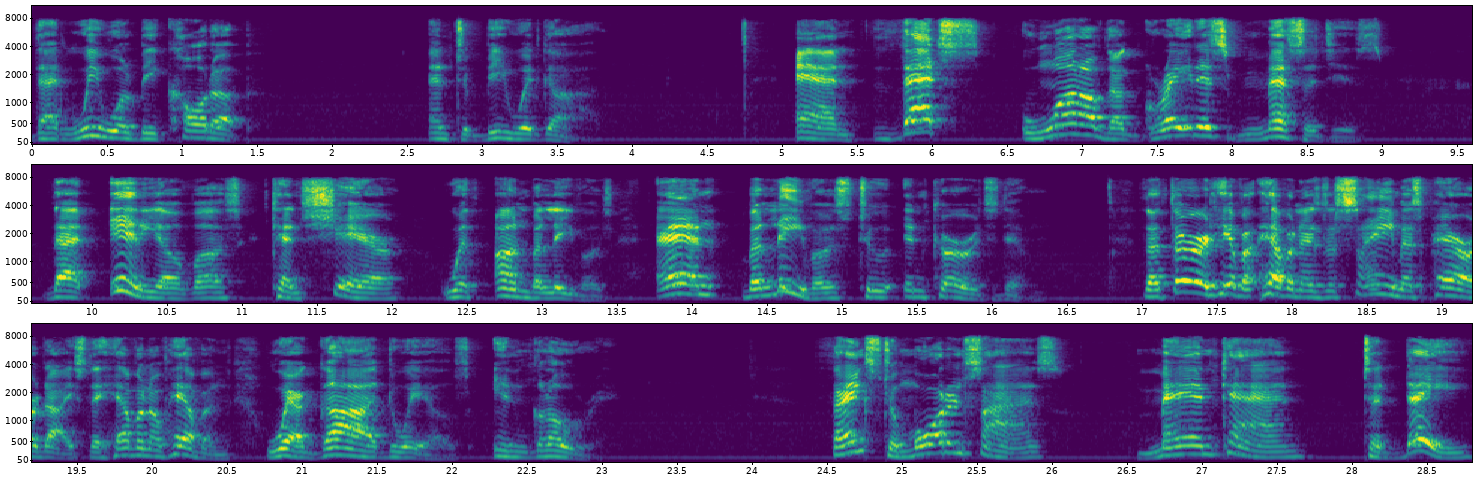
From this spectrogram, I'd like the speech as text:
that we will be caught up and to be with God. And that's one of the greatest messages that any of us can share with unbelievers and believers to encourage them. The third heaven is the same as paradise, the heaven of heaven, where God dwells in glory. Thanks to modern science, mankind today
